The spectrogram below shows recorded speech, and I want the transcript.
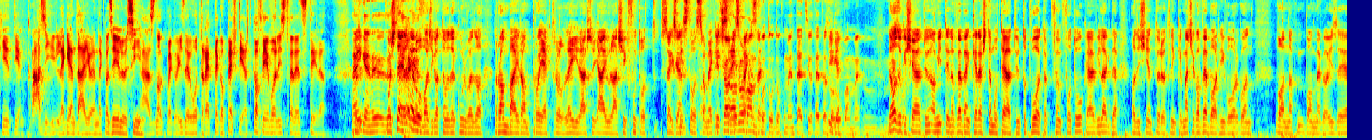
két ilyen kvázi legendája ennek az élő színháznak, meg a ide ott retteg a Pestiest kaféval Liszt Ferenc téren. Hát igen, ez most el, elolvasgattam az a kurva, ez a Ram by Ram projektről a leírás, hogy ájulásig futott Sex Pistolsra, meg És arról van fotódokumentáció, tehát az igen. valóban me- De azok is eltűnt, amit én a weben kerestem, ott eltűnt, ott voltak fönn fotók elvileg, de az is ilyen törött linkek, már csak a webarchiv orgon vannak, van meg a izé,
